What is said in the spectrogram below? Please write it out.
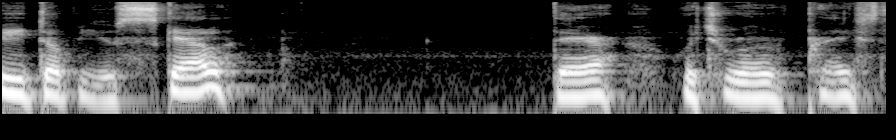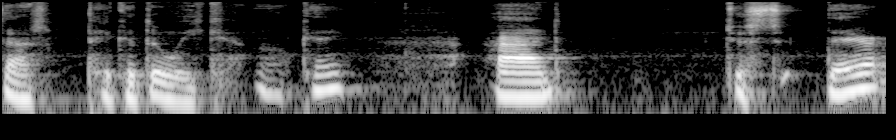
bwskel there, which will replace that pick of the week. Okay, and just there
